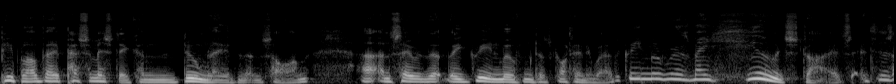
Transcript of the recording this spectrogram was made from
people are very pessimistic and doom-laden and so on uh, and say that the Green movement has got anywhere. The Green movement has made huge strides. It is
